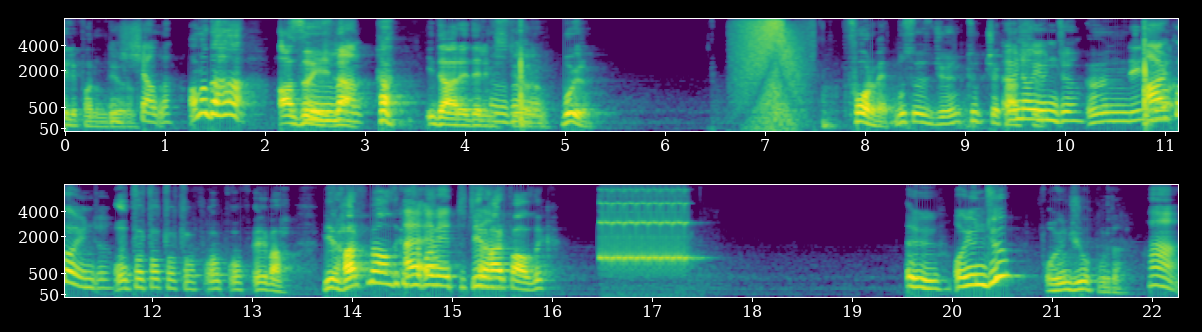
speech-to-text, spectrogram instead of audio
Elif Hanım diyorum. İnşallah. Ama daha azıyla Hızlan. heh, idare edelim Hızlanın. istiyorum. Buyurun. Forvet. Bu sözcüğün Türkçe karşılığı. oyuncu. Ön değil mi? Arka oyuncu. Hop hop hop hop hop hop hop eyvah. Bir harf mi aldık acaba? evet, lütfen. Bir harf aldık. Ee, oyuncu. Oyuncu yok burada. Ha.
